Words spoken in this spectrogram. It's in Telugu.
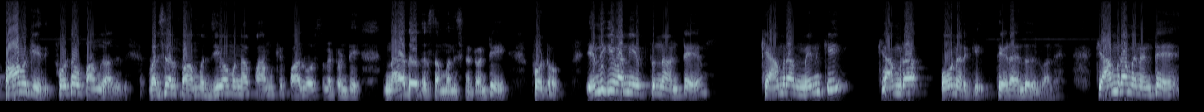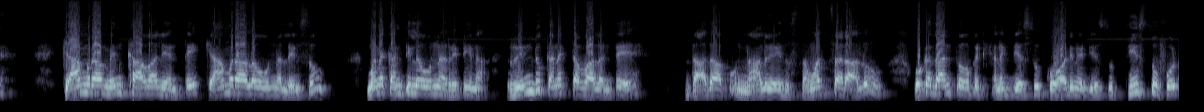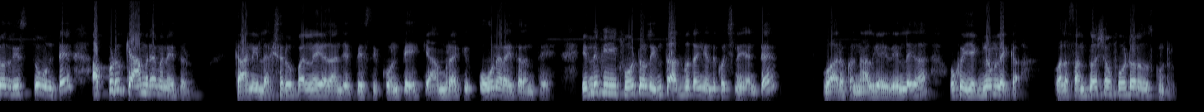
పాముకి ఇది. ఫోటో పాము కాదు ఇది. ఒరిజినల్ పాము. జీవం ఉన్న పాముకి పాలు పోస్తున్నటువంటి నాగదేవతకు సంబంధించినటువంటి ఫోటో. ఎందుకు ఇవన్నీ చెప్తున్నా అంటే కెమెరామెన్కి కెమెరా ఓనర్కి తేడా ఏందో తెలియాలి కెమెరామెన్ అంటే కెమెరా మెన్ కావాలి అంటే కెమెరాలో ఉన్న లెన్స్ మన కంటిలో ఉన్న రెటీనా రెండు కనెక్ట్ అవ్వాలంటే దాదాపు నాలుగైదు సంవత్సరాలు ఒకదానితో ఒకటి కనెక్ట్ చేస్తూ కోఆర్డినేట్ చేస్తూ తీస్తూ ఫోటోలు తీస్తూ ఉంటే అప్పుడు కెమెరామెన్ అవుతాడు కానీ లక్ష రూపాయలనే కదా అని చెప్పేసి కొంటే కెమెరాకి ఓనర్ అవుతారు అంతే. ఎందుకు ఈ ఫోటోలు ఇంత అద్భుతంగా ఎందుకు వచ్చినాయి అంటే వారు ఒక నాలుగైదు ఏళ్ళుగా ఒక యజ్ఞం లెక్క వాళ్ళ సంతోషం ఫోటోలు చూసుకుంటారు.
